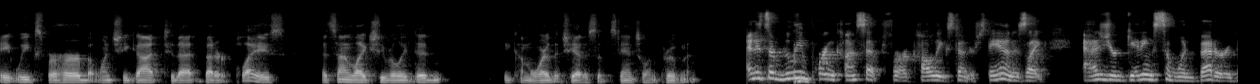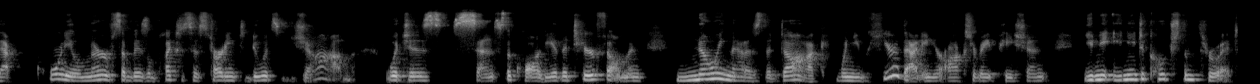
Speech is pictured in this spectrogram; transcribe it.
eight weeks for her. But when she got to that better place, it sounded like she really did become aware that she had a substantial improvement. And it's a really important concept for our colleagues to understand is like, as you're getting someone better, that corneal nerve subbasal plexus is starting to do its job, which is sense the quality of the tear film. And knowing that as the doc, when you hear that in your Oxervate patient, you need, you need to coach them through it.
